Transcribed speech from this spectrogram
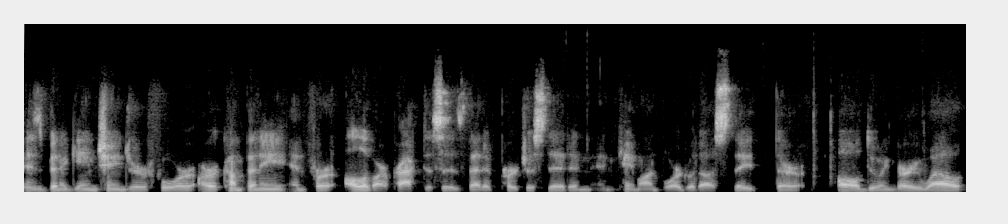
has been a game changer for our company and for all of our practices that have purchased it and, and came on board with us. They they're all doing very well.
